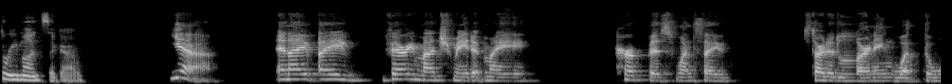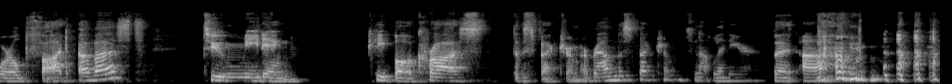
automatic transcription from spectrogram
three months ago. Yeah. And I, I very much made it my purpose once I started learning what the world thought of us to meeting people across the spectrum, around the spectrum. It's not linear, but um,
